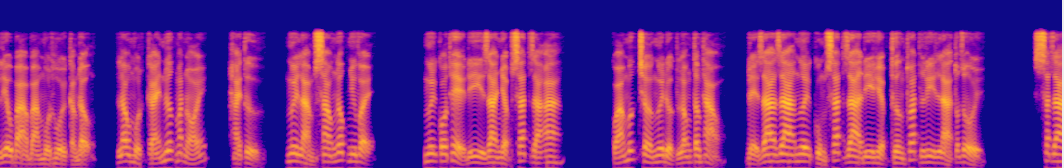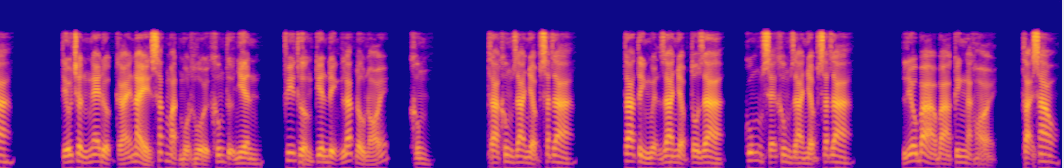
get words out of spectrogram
liêu bà bà một hồi cảm động, lau một cái nước mắt nói, hải tử, ngươi làm sao ngốc như vậy? Ngươi có thể đi gia nhập sát ra a. Quá mức chờ ngươi được long tâm thảo, để ra ra ngươi cùng sát ra đi hiệp thương thoát ly là tốt rồi. Sát ra tiếu trần nghe được cái này sắc mặt một hồi không tự nhiên, phi thường kiên định lắc đầu nói, không, ta không gia nhập sát ra ta tình nguyện gia nhập tô ra cũng sẽ không gia nhập sát ra liêu bà bà kinh ngạc hỏi, tại sao?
